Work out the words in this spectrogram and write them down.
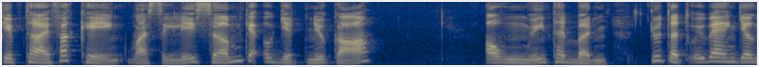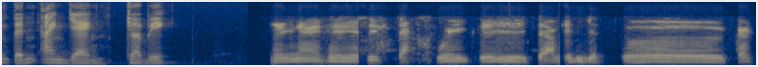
kịp thời phát hiện và xử lý sớm các ổ dịch nếu có. Ông Nguyễn Thanh Bình, Chủ tịch Ủy ban dân tỉnh An Giang cho biết. Hiện nay thì siết chặt với cái trạm kiểm dịch của các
